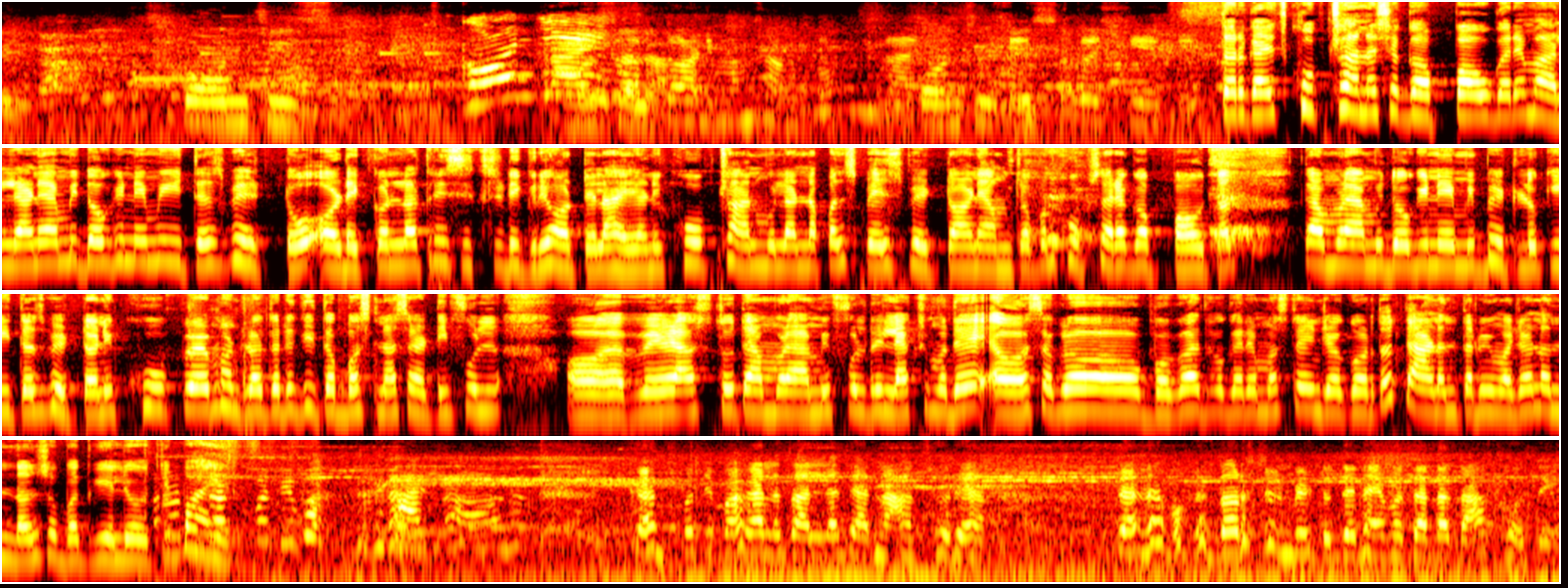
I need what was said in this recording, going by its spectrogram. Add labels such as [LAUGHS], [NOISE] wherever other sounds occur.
कॉर्न चीज काय मसाला. करतो आणि मग सांगतो. तर गाईज खूप छान अशा गप्पा वगैरे मारल्या आणि आम्ही दोघी नेहमी इथेच भेटतो. अडेक्कनला थ्री सिक्स्टी डिग्री हॉटेल आहे आणि खूप छान मुलांना पण स्पेस भेटतो आणि आमच्या पण खूप साऱ्या गप्पा होतात. त्यामुळे आम्ही दोघी नेहमी भेटलो की इथंच भेटतो आणि खूप वेळ म्हटलं तरी तिथं बसण्यासाठी फुल वेळ असतो. त्यामुळे आम्ही फुल रिलॅक्समध्ये सगळं बघत वगैरे मस्त एन्जॉय करतो. त्यानंतर मी माझ्या नंदांसोबत गेली होती बाहेर. गणपती बघायला बघायला चालल्या त्यांना आसुऱ्या त्यांना फक्त दर्शन भेटू दे नाही मग त्यांना दाखवते.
